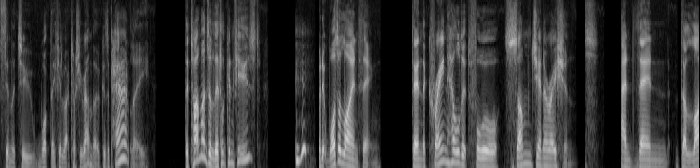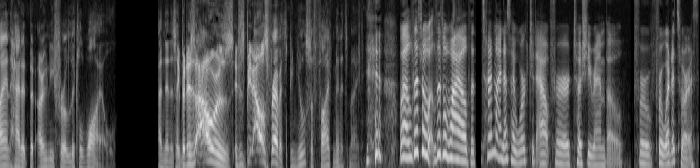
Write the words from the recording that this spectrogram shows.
similar to what they feel about Toshi Ranbo because apparently the timeline's a little confused, Mhm. but it was a lion thing. then the crane held it for some generations, and then the lion had it, but only for a little while. And then they say, but it's ours. It has been ours forever. It's been yours for five minutes, mate. well, little little while. The timeline as I worked it out for Toshi Ranbo, for for what it's worth,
